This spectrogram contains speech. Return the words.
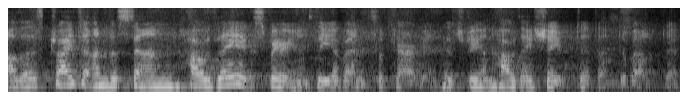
others, try to understand how they experienced the events of Caribbean history and how they shaped it and developed it.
